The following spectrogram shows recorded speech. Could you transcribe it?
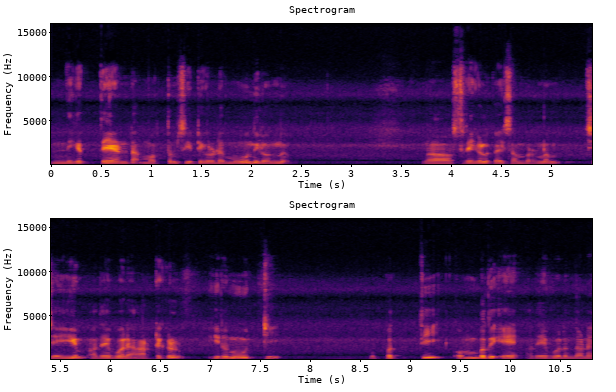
നികത്തേണ്ട മൊത്തം സീറ്റുകളുടെ മൂന്നിലൊന്ന് സ്ത്രീകൾക്കായി സംവരണം ചെയ്യും. അതേപോലെ ആർട്ടിക്കിൾ ഇരുന്നൂറ്റി മുപ്പത്തി ഒമ്പത് എ അതേപോലെ എന്താണ്?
